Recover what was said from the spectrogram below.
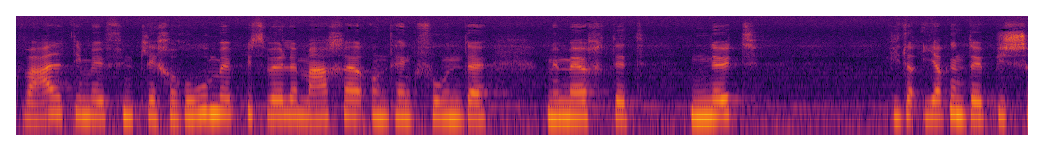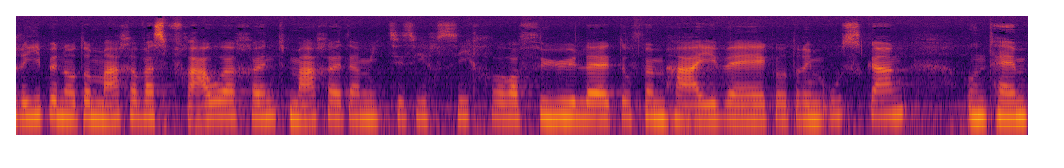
Gewalt im öffentlichen Raum etwas machen und haben gefunden, wir möchten nicht wieder irgendetwas schreiben oder machen, was Frauen können machen damit sie sich sicherer fühlen auf dem Heimweg oder im Ausgang und haben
